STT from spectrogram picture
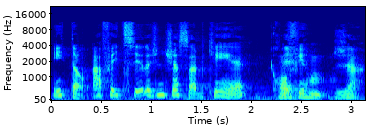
Então, a feiticeira a gente já sabe quem é. Confirma. É, já.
